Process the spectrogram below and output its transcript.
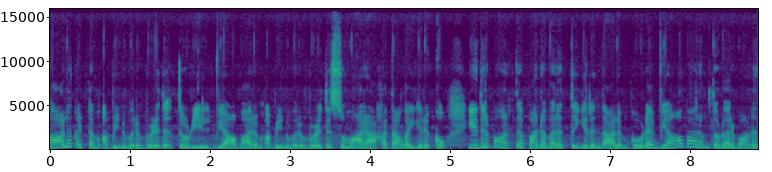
காலகட்டம் அப்படின்னு வரும்பொழுது தொழில் வியாபாரம் அப்படின்னு வரும்பொழுது சுமாராக தாங்க இருக்கும். எதிர்பார்த்த பணவரத்து இருந்தாலும் கூட வியாபாரம் தொடர்பான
